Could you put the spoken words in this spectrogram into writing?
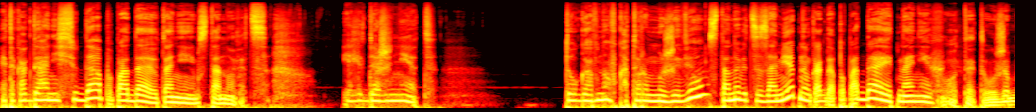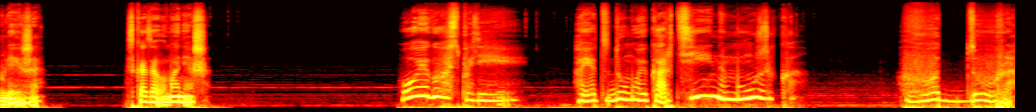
Это когда они сюда попадают, они им становятся. Или даже нет. То говно, в котором мы живем, становится заметным, когда попадает на них. Вот это уже ближе, сказала Маняша. Ой, господи, а я-то думаю, картины, музыка. Вот дура.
